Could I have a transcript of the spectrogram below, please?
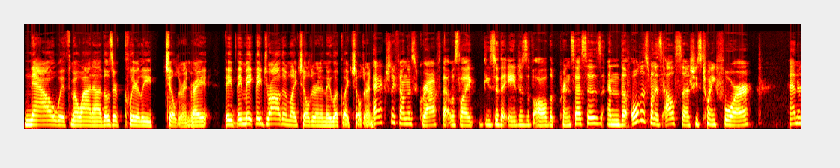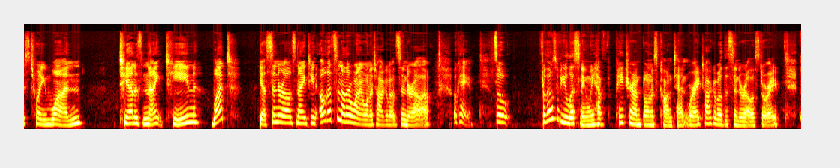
now with Moana, those are clearly children, right? They they make they draw them like children and they look like children. I actually found this graph that was like these are the ages of all the princesses, and the oldest one is Elsa. She's 24. Anna's 21. Tiana's 19. What? Yeah, Cinderella's 19. Oh, that's another one I want to talk about Cinderella. Okay, so for those of you listening, we have Patreon bonus content where I talk about the Cinderella story.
